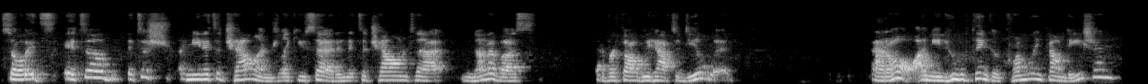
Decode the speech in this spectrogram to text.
So it's, it's a, it's a, I mean, it's a challenge, like you said, and it's a challenge that none of us ever thought we'd have to deal with at all. I mean, who would think a crumbling foundation?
